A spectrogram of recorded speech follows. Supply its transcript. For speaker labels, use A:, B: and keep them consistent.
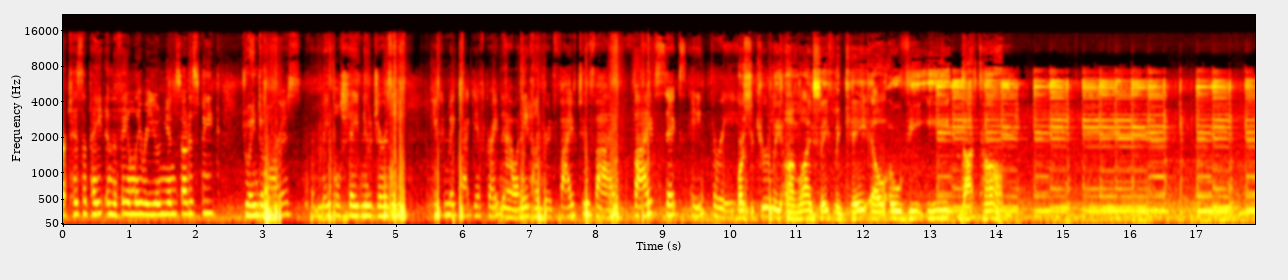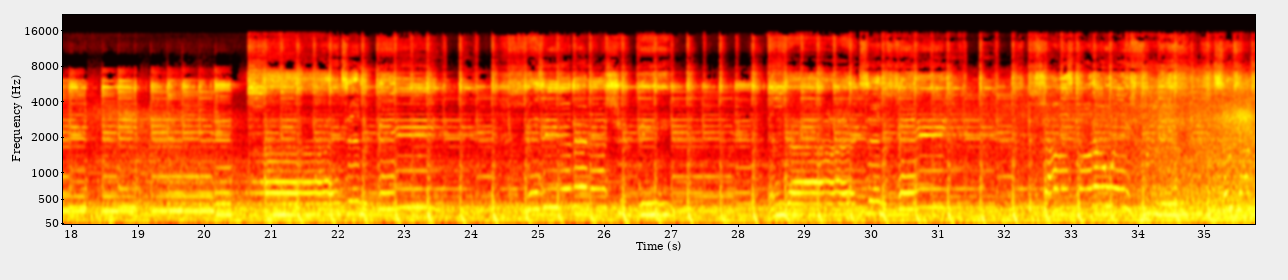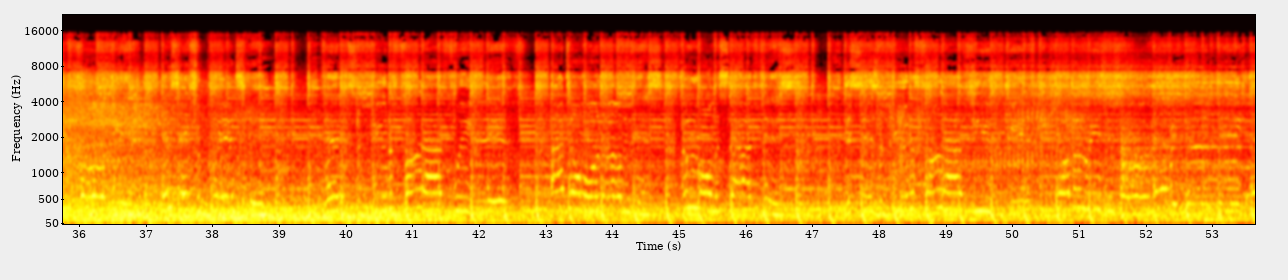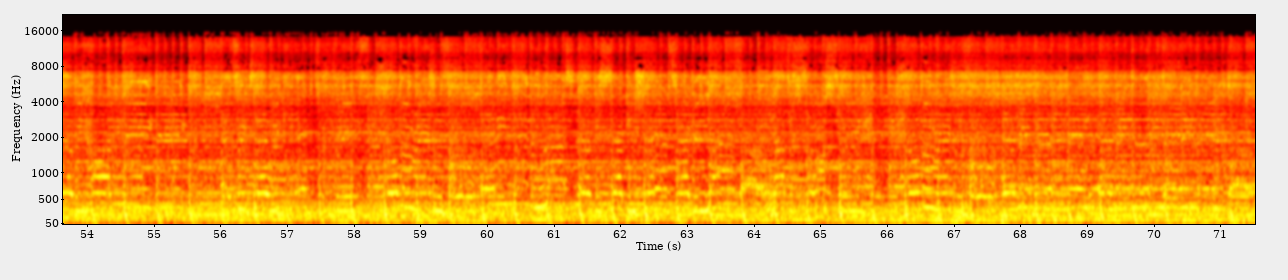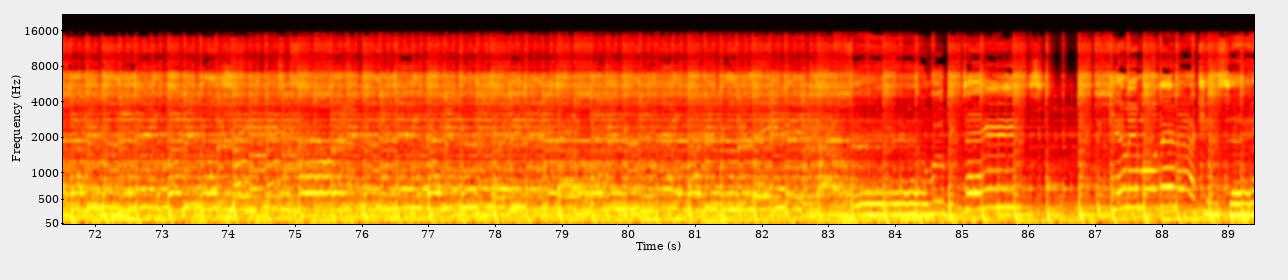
A: participate in the family reunion, so to speak, join Damaris, Maple Shade, New Jersey. You can make that gift right now at 800 525 5683.
B: Or securely online safely, klove.com.
C: Sometimes you forget and take for granted that it's say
